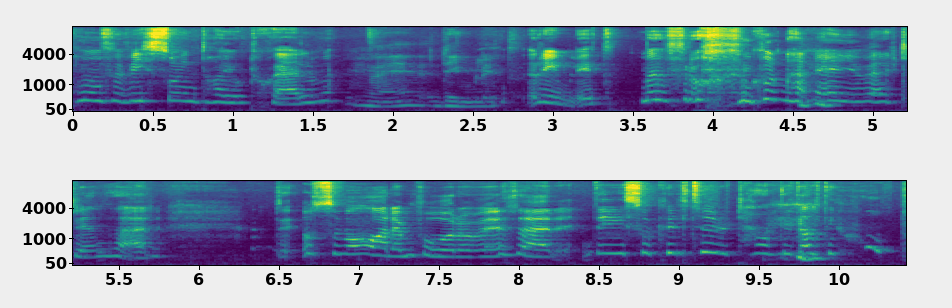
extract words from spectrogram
hon förvisso inte har gjort själv. Nej, rimligt. rimligt. Men frågorna är ju verkligen så här. Och svaren på dem är så här. Det är så kulturtantigt alltihop.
